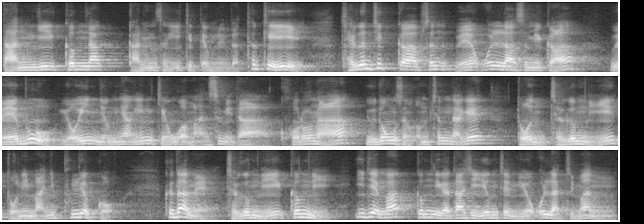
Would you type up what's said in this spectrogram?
단기 급락 가능성이 있기 때문입니다. 특히 최근 집값은 왜 올랐습니까? 외부 요인 영향인 경우가 많습니다. 코로나, 유동성 엄청나게 돈, 저금리, 돈이 많이 풀렸고 그 다음에 저금리, 금리 이제 막 금리가 다시 0.25 올랐지만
